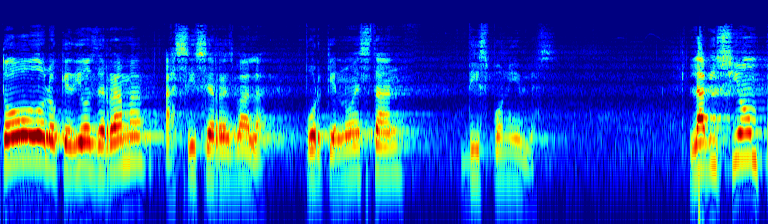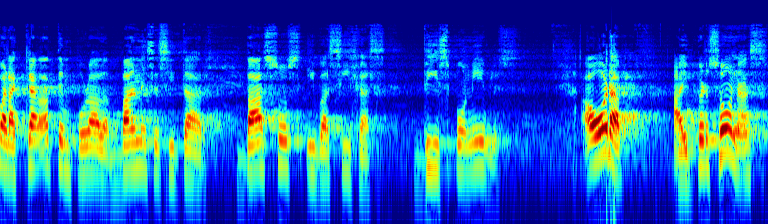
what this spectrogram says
todo lo que Dios derrama, así se resbala, porque no están disponibles. La visión para cada temporada va a necesitar vasos y vasijas disponibles. Ahora, hay personas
